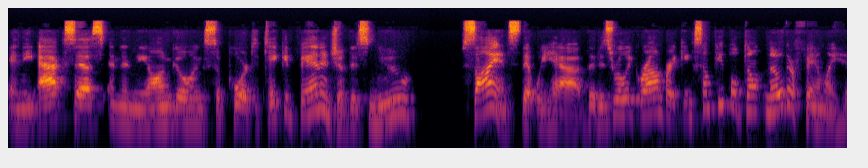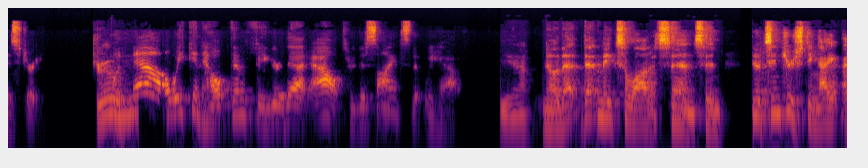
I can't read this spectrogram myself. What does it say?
and the access and then the ongoing support to take advantage of this new science that we have that is really groundbreaking. Some people don't know their family history. True. Well, now we can help them figure that out through the science that we have. Yeah, no, that that makes a lot of sense. And you know, it's interesting. I, I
